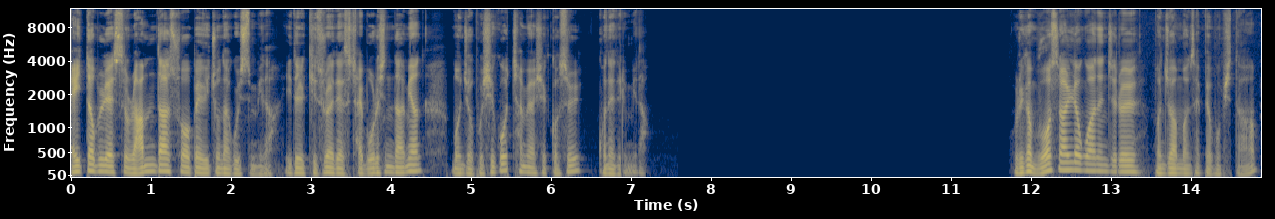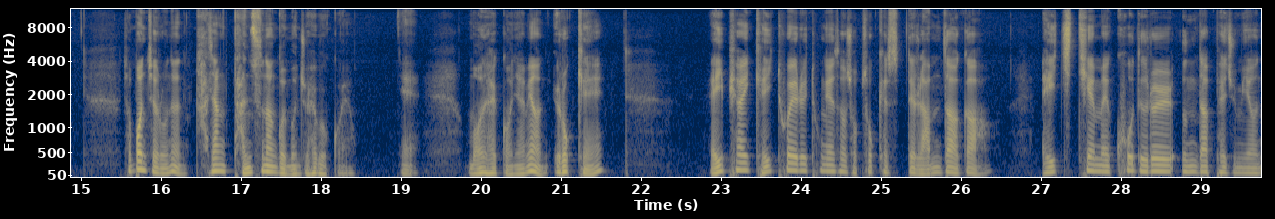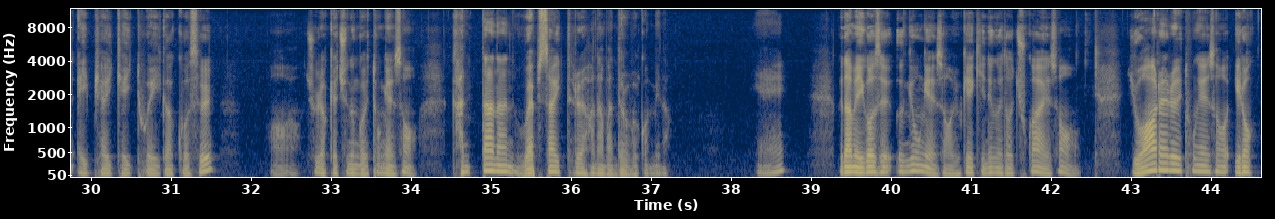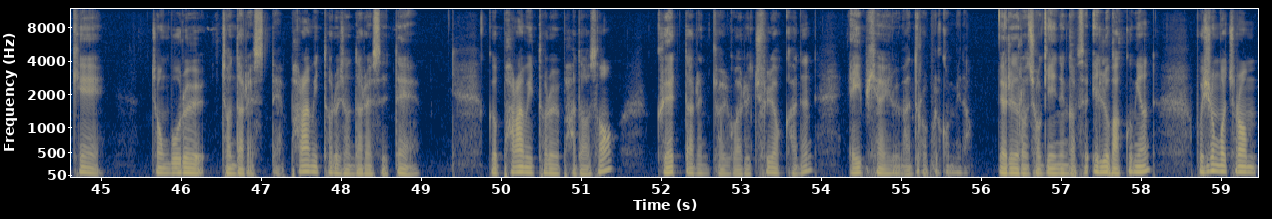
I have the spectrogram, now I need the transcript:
AWS 람다 수업에 의존하고 있습니다. 이들 기술에 대해서 잘 모르신다면 먼저 보시고 참여하실 것을 권해드립니다. 우리가 무엇을 하려고 하는지를 먼저 한번 살펴봅시다. 첫 번째로는 가장 단순한 걸 먼저 해볼 거예요. 예, 뭘 할 거냐면 이렇게 API 게이트웨이를 통해서 접속했을 때 람다가 HTML 코드를 응답해 주면 API 게이트웨이가 그것을 어, 출력해 주는 걸 통해서 간단한 웹사이트를 하나 만들어 볼 겁니다 예. 그 다음에 이것을 응용해서 이게 기능을 더 추가해서 URL을 통해서 이렇게 정보를 전달했을 때, 파라미터를 전달했을 때 그 파라미터를 받아서 그에 따른 결과를 출력하는 API를 만들어 볼 겁니다 예를 들어 저기 있는 값을 1로 바꾸면 보시는 것처럼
